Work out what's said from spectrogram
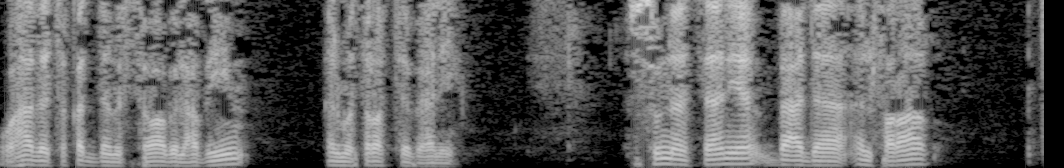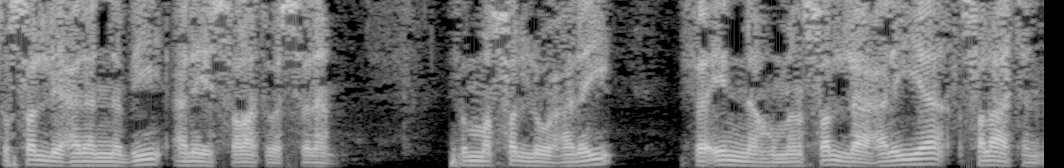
وهذا تقدم الثواب العظيم المترتب عليه. السنة الثانية بعد الفراغ تصلي على النبي عليه الصلاة والسلام. ثم صلوا علي فإنه من صلى علي صلاة.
